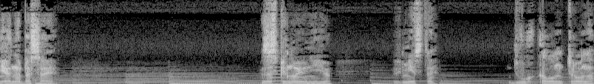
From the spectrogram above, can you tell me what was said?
и она босая. За спиной у нее вместо двух колонн трона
